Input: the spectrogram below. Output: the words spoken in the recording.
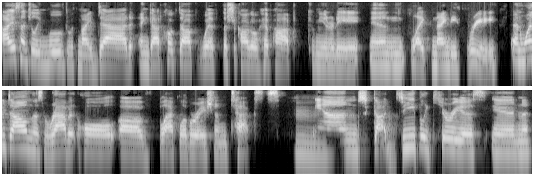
I essentially moved with my dad and got hooked up with the Chicago hip hop community in like 93 and went down this rabbit hole of Black liberation texts Mm. and got deeply curious in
